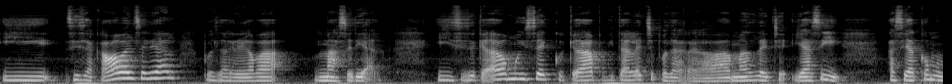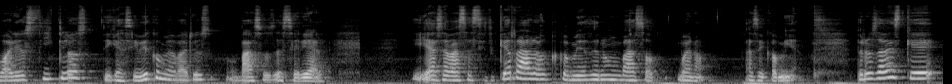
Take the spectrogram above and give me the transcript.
y si se acababa el cereal, pues le agregaba más cereal. Y si se quedaba muy seco y quedaba poquita leche, pues le agregaba más leche. Y así, hacía como varios ciclos. Diga, así me comía varios vasos de cereal. Y ya se vas a decir, qué raro que comías en un vaso. Bueno, así comía. Pero sabes que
